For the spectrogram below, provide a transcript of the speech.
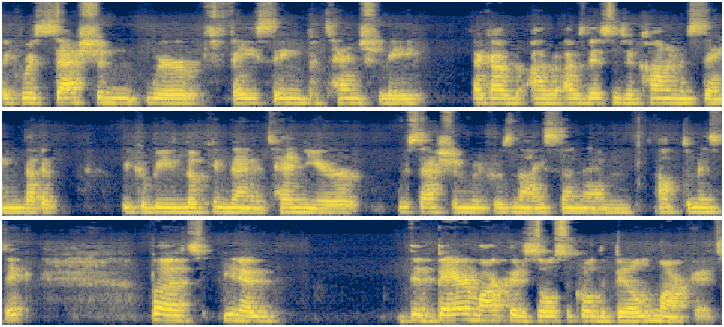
Like recession we're facing potentially like I, I, I was listening to economists saying that we could be looking down a 10 year recession which was nice and um, optimistic. But you know the bear market is also called the build market.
